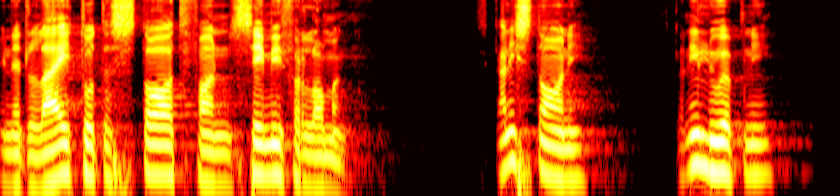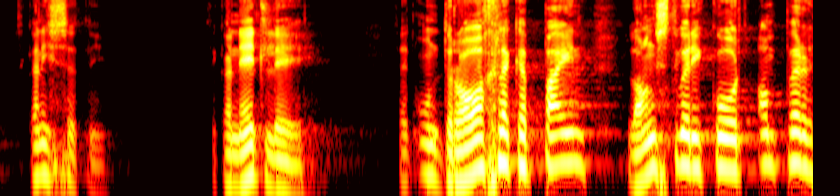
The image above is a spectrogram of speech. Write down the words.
En dit lei tot 'n staat van semi-verlamming. Sy kan nie staan nie. Sy kan nie loop nie. Sy kan nie sit nie. Sy kan net lê. Sy het ondraaglike pyn, lang storie kort, amper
